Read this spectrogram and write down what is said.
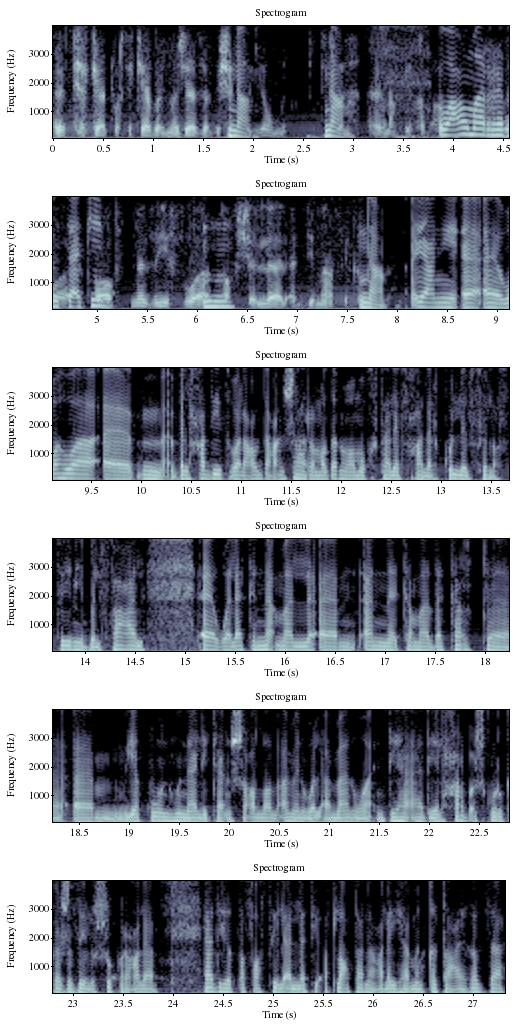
بالانتهاكات وارتكاب المجازر بشكل نعم. يومي. نعم. وعمر بالتأكيد نزيف وقف شلال الدماء في قطر. نعم. يعني وهو بالحديث والعودة عن شهر رمضان هو مختلف على الكل الفلسطيني بالفعل ولكن نأمل أن كما ذكرت يكون هنالك إن شاء الله الأمن والأمان وانتهاء هذه الحرب. أشكرك جزيل الشكر على هذه التفاصيل التي أطلعتنا عليها من قطاع غزة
